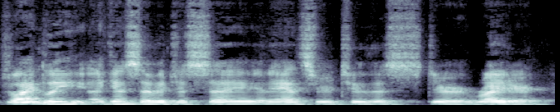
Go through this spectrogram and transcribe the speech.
finally, I guess I would just say in answer to this dear writer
